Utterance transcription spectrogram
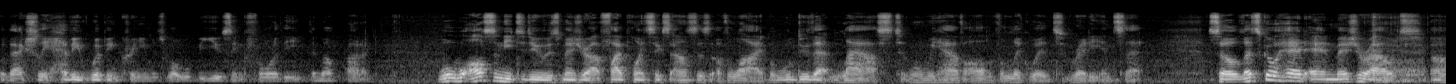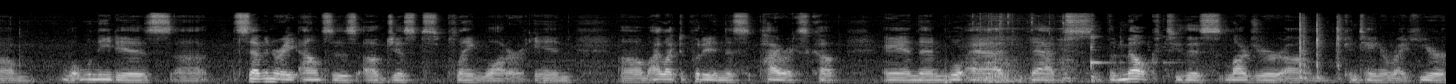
of actually heavy whipping cream is what we'll be using for the, the milk product. What we'll also need to do is measure out 5.6 ounces of lye, but we'll do that last when we have all of the liquids ready and set. So let's go ahead and measure out, um, what we'll need is uh, seven or eight ounces of just plain water in, um, I like to put it in this Pyrex cup and then we'll add that, the milk to this larger um, container right here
